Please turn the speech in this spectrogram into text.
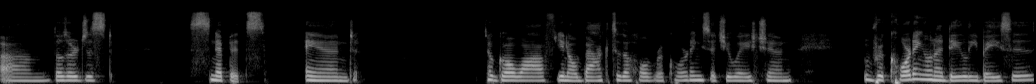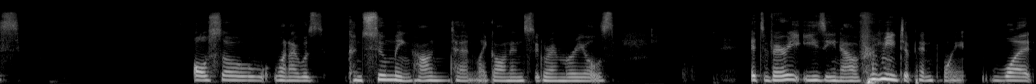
um those are just snippets and to go off you know back to the whole recording situation recording on a daily basis also when i was consuming content like on instagram reels it's very easy now for me to pinpoint what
